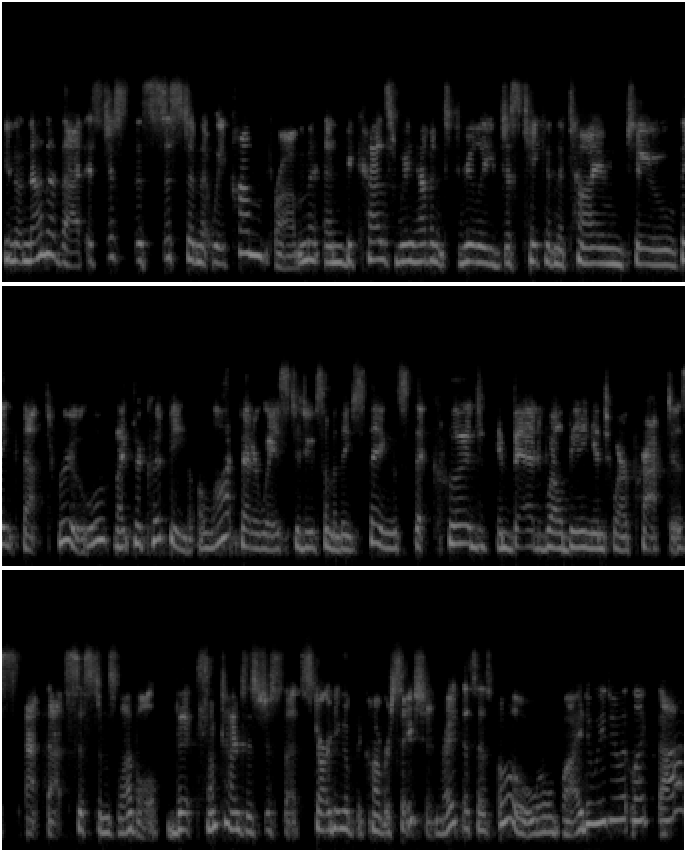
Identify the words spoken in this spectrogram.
you know, none of that. It's just the system that we come from. And because we haven't really just taken the time to think that through, like there could be a lot better ways to do some of these things that could embed well being into our practice at that systems level. That sometimes it's just that starting of the conversation, right? That says, oh, well, why do we do it like that?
